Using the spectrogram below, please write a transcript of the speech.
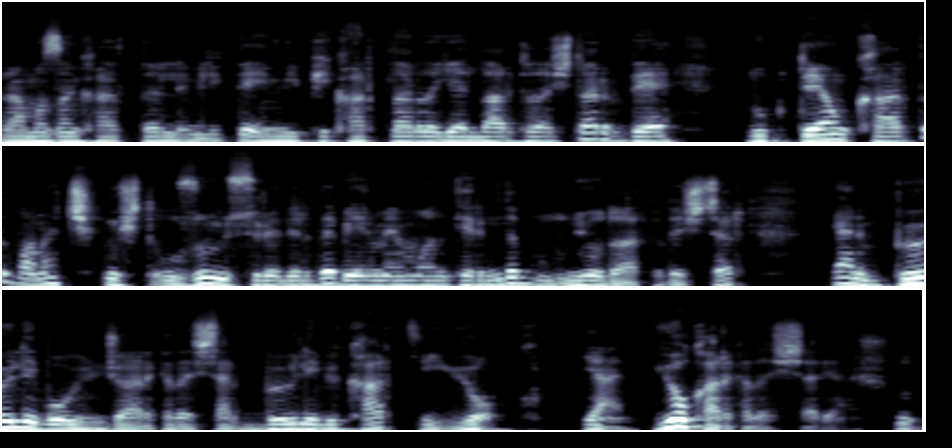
Ramazan kartlarıyla birlikte MVP kartlar da geldi arkadaşlar ve Luke de Jong kartı bana çıkmıştı. Uzun bir süredir de benim envanterimde bulunuyordu arkadaşlar. Yani böyle bir oyuncu arkadaşlar böyle bir kart yok. Yani yok arkadaşlar yani şu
